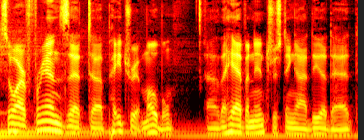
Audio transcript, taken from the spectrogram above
So our friends at uh, Patriot Mobile, uh, they have an interesting idea, Dad.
